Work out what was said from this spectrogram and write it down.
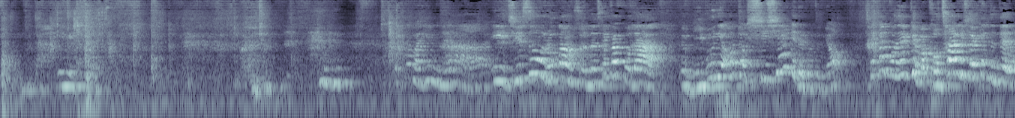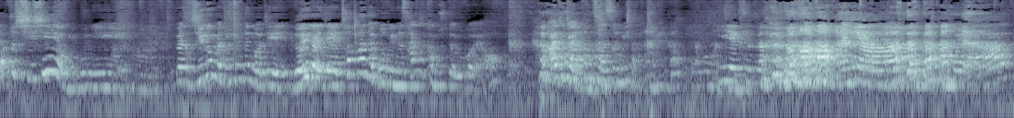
자, 이미 조금만 힘내라. 이 지수 루감수는 생각보다 그 미분이 엄청 시시하게 되거든요. 생각보다 이렇게 막 거창하게 시작했는데 엄청 시시해요, 미분이. 그래서 지금은 좀 힘든 거지. 너희가 이제 첫 번째 고비는 삼각함수 때올 거예요. 아직까지 괜찮습니다. EX는 아니야. 뭐야?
